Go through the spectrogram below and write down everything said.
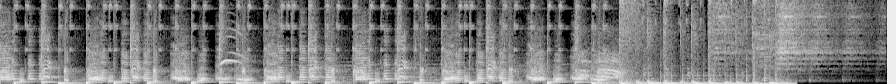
Bye.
